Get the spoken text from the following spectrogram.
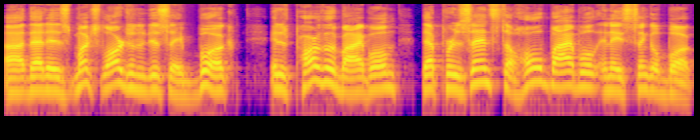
uh, that is much larger than just a book. It is part of the Bible that presents the whole Bible in a single book.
